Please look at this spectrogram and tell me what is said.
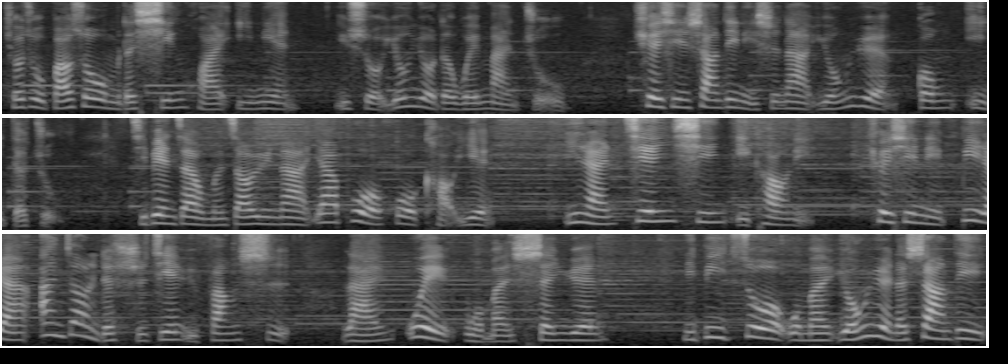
求主保守我们的心怀意念，以所拥有的为满足。确信上帝你是那永远公义的主，即便在我们遭遇那压迫或考验，依然艰辛依靠你。确信你必然按照你的时间与方式来为我们伸冤。你必做我们永远的上帝，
